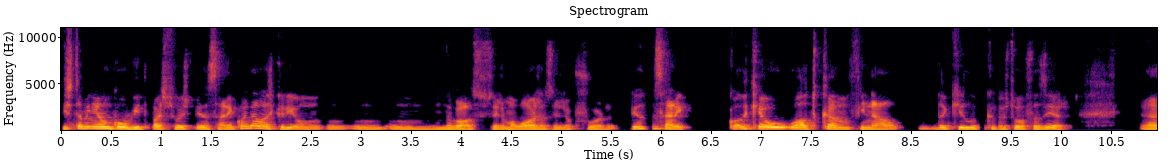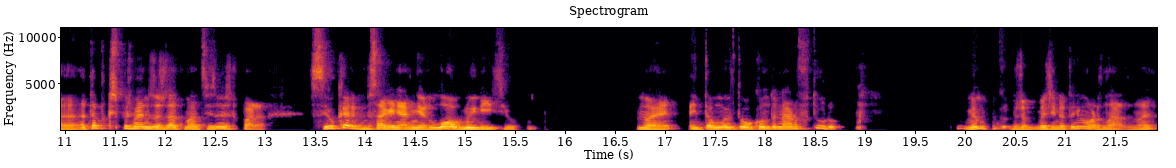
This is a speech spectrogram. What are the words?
isto também é um convite para as pessoas pensarem, quando elas criam um, um, um negócio, seja uma loja, seja o que for, pensarem qual é que é o, o outcome final daquilo que eu estou a fazer. Uh, até porque depois vai nos ajudar a tomar decisões. Repara, se eu quero começar a ganhar dinheiro logo no início, não é? Então eu estou a condenar o futuro. Mesmo, por exemplo, imagina, eu tenho um ordenado, não é?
